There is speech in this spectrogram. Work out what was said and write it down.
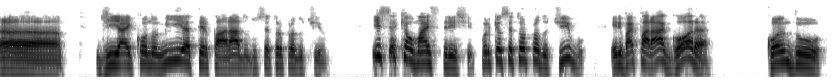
uh, de a economia ter parado do setor produtivo. Isso é que é o mais triste, porque o setor produtivo ele vai parar agora, quando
